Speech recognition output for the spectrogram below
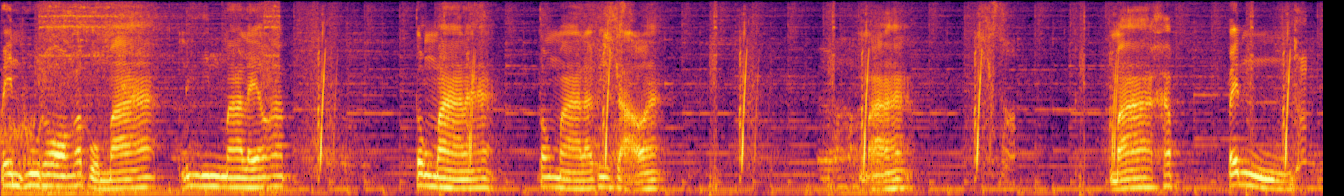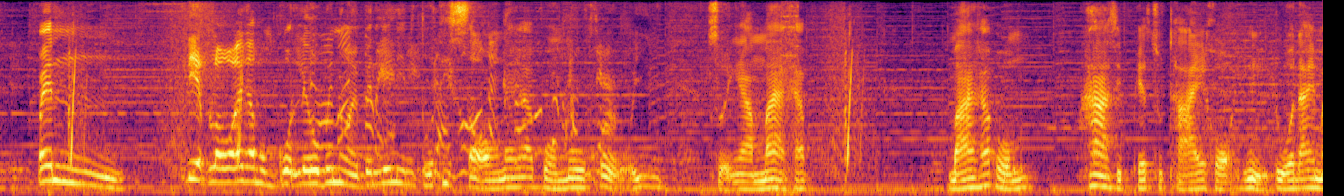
เป็นภูทองครับผมมาฮะลิลินมาแล้วครับ ต้องมานะฮะต้องมาแล้วพี่สาวฮะมาฮะมาครับ เป็นเป็น เรียบร้อยครับผมกดเร็วไปหน่อยเป็นลิลินตัวที่สองนะครับผมโอ้โหสวยงามมากครับ มาครับผม 50 เพชรสุดท้ายขออีกหนึ่งตัวได้ไหม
